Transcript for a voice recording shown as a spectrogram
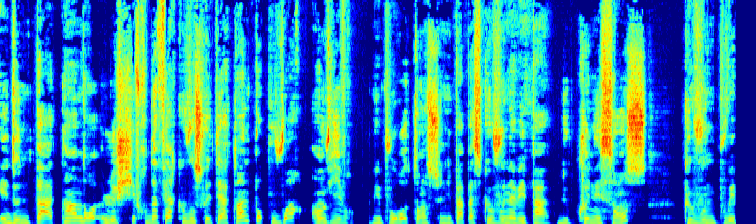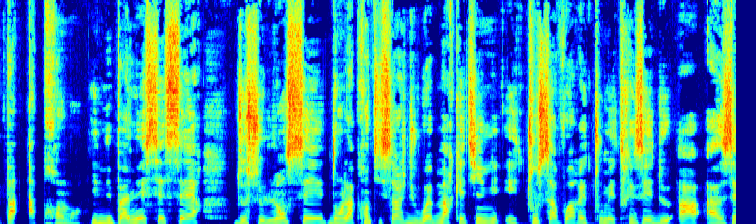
et de ne pas atteindre le chiffre d'affaires que vous souhaitez atteindre pour pouvoir en vivre. Mais pour autant, ce n'est pas parce que vous n'avez pas de connaissances que vous ne pouvez pas apprendre. Il n'est pas nécessaire de se lancer dans l'apprentissage du web marketing et tout savoir et tout maîtriser de A à Z.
